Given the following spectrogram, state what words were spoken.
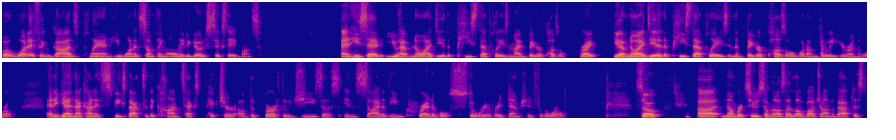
But what if in God's plan, he wanted something only to go to six to eight months? And he said, You have no idea the piece that plays in my bigger puzzle, right? You have no idea the piece that plays in the bigger puzzle of what I'm doing here in the world. And again, that kind of speaks back to the context picture of the birth of Jesus inside of the incredible story of redemption for the world. So, uh, number two, something else I love about John the Baptist,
